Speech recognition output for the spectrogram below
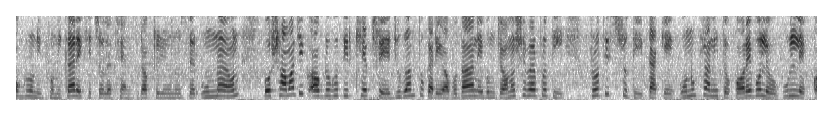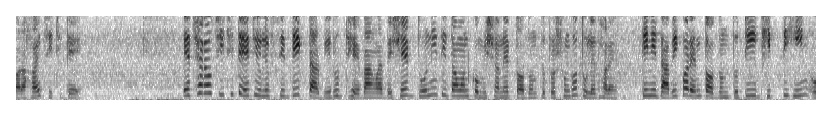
অগ্রণী ভূমিকা রেখে চলেছেন। ডক্টর ইউনুসের উন্নয়ন ও সামাজিক অগ্রগতির ক্ষেত্রে যুগান্তকারী অবদান এবং জনসেবার প্রতি প্রতিশ্রুতি তাকে অনুপ্রাণিত করে বলেও উল্লেখ করা হয় চিঠিতে। এছাড়াও চিঠিতে টিউলিপ সিদ্দিক তার বিরুদ্ধে বাংলাদেশের দুর্নীতি দমন কমিশনের তদন্ত প্রসঙ্গ তুলে ধরেন। তিনি দাবি করেন, তদন্তটি ভিত্তিহীন ও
